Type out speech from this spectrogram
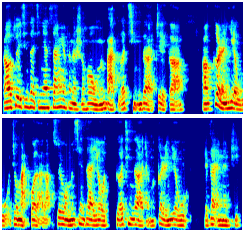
然后最近在今年三月份的时候，我们把德勤的这个啊个人业务就买过来了，所以我们现在有德勤的整个个人业务也在 MMP。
